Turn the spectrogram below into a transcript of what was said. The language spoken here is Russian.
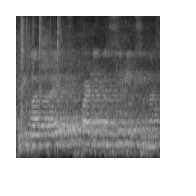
Приглашается Полина Синицына.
